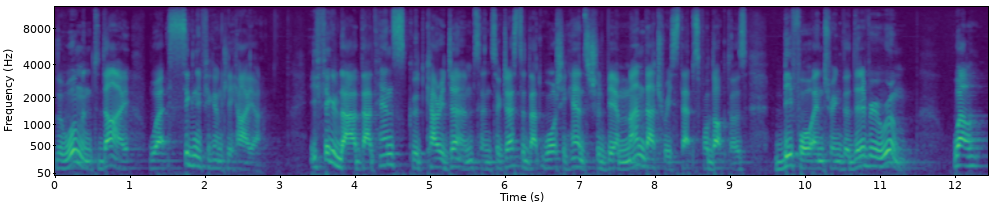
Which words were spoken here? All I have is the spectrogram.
the woman to die were significantly higher. He figured out that hands could carry germs and suggested that washing hands should be a mandatory step for doctors before entering the delivery room. Well,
